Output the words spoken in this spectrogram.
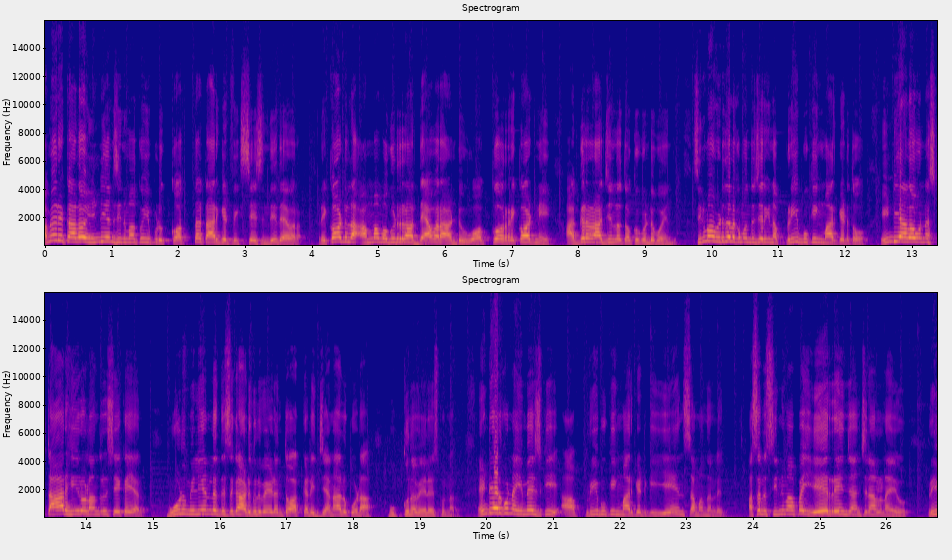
అమెరికాలో ఇండియన్ సినిమాకు ఇప్పుడు కొత్త టార్గెట్ ఫిక్స్ చేసింది దేవర. రికార్డుల అమ్మ మొగుడురా దేవరా అంటూ ఒక్కో రికార్డ్ని అగ్రరాజ్యంలో తొక్కుకుంటూ పోయింది. సినిమా విడుదలకు ముందు జరిగిన ప్రీ బుకింగ్ మార్కెట్తో ఇండియాలో ఉన్న స్టార్ హీరోలందరూ షేక్ అయ్యారు. మూడు మిలియన్ల దిశగా అడుగులు వేయడంతో అక్కడి జనాలు కూడా ముక్కున వేలేసుకున్నారు. ఎన్టీఆర్కు ఉన్న ఇమేజ్కి ఆ ప్రీ బుకింగ్ మార్కెట్కి ఏం సంబంధం లేదు. అసలు సినిమాపై ఏ రేంజ్ అంచనాలు ఉన్నాయో ప్రీ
